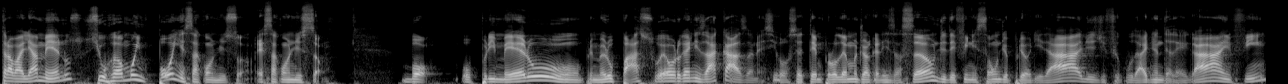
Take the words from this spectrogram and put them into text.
trabalhar menos, se o ramo impõe essa condição? Essa condição? Bom, o primeiro, o primeiro passo é organizar a casa, né? Se você tem problema de organização, de definição de prioridades, dificuldade em delegar, enfim,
